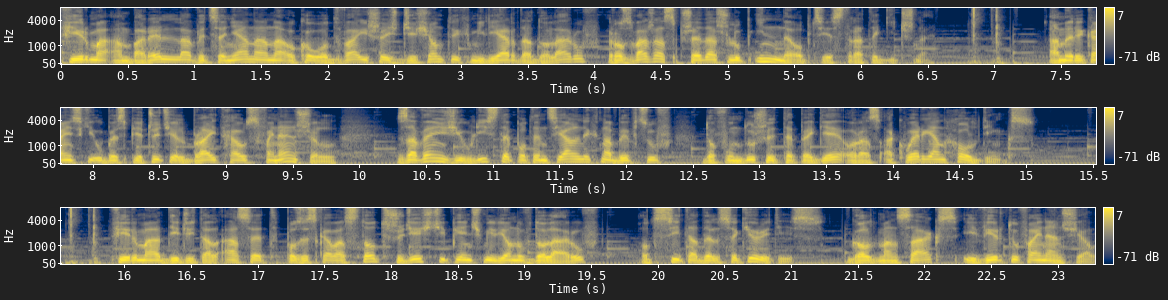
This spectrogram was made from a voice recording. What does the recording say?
Firma Ambarella, wyceniana na około 2,6 miliarda dolarów, rozważa sprzedaż lub inne opcje strategiczne. Amerykański ubezpieczyciel Bright House Financial zawęził listę potencjalnych nabywców do funduszy TPG oraz Aquarian Holdings. Firma Digital Asset pozyskała 135 milionów dolarów od Citadel Securities, Goldman Sachs i Virtu Financial.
